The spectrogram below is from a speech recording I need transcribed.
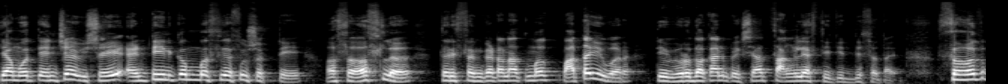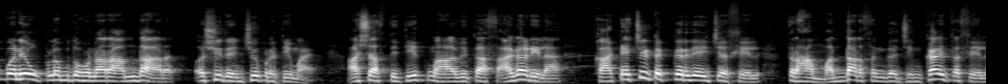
त्यामुळे त्यांच्याविषयी अँटी इन्कमबसी असू शकते असं असलं तरी संघटनात्मक पातळीवर ते विरोधकांपेक्षा चांगल्या स्थितीत दिसत आहेत. सहजपणे उपलब्ध होणारा आमदार अशी त्यांची प्रतिमा आहे. अशा स्थितीत महाविकास आघाडीला काट्याची टक्कर द्यायची असेल तर हा मतदारसंघ जिंकायचा असेल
